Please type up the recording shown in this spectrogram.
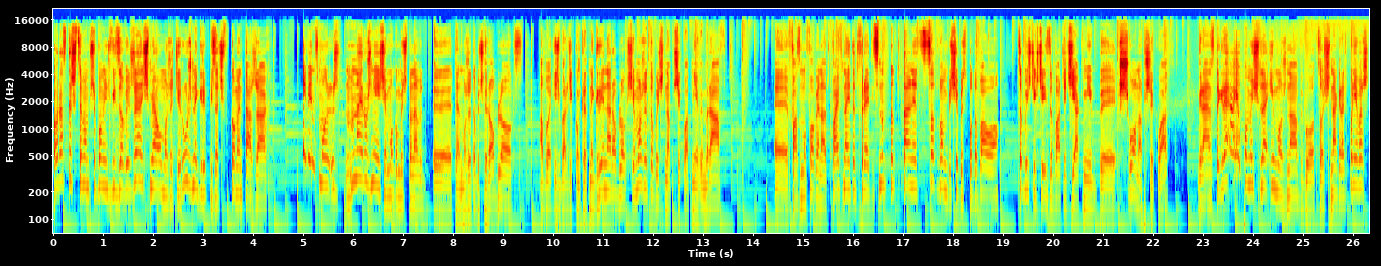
Oraz też chcę wam przypomnieć widzowie, że śmiało możecie różne gry pisać w komentarzach. I więc najróżniejsze mogą być to nawet yy, ten, może to być Roblox, albo jakieś bardziej konkretne gry na Robloxie. Może to być na przykład, nie wiem, Raft, e, Phasmophobia, nawet Five Nights at Freddy's. No, no totalnie, co wam by się by spodobało, co byście chcieli zobaczyć, jak mi by szło na przykład, grając tę grę, a ja pomyślę i można by było coś nagrać, ponieważ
